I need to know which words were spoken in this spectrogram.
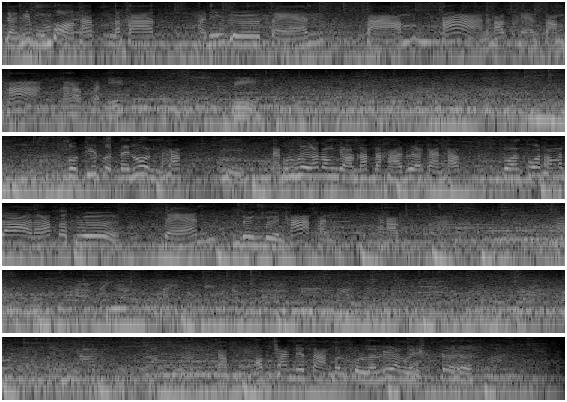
อย่างที่ผมบอกครับราคาคันนี้คือแสนสามห้านะครับแสนสามห้านะครับคันนี้นี่ สุดที่สุดในรุ่นนะครับแต่เพื่อนๆก็ต้องยอมรับราคาด้วยกันครับ ส่วนตัวธรรมดานะครับก็คือแสนหนึ่งหมื่นห้าพันนะครับกับออปชันเนี่ยต่างกันคนละเรื่องเลย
